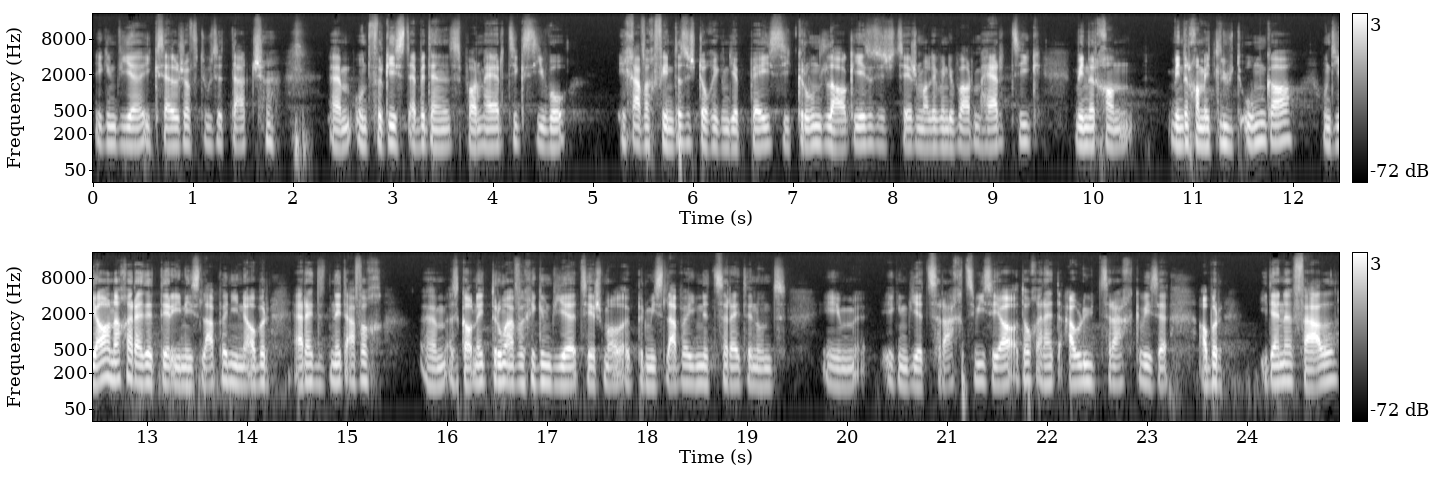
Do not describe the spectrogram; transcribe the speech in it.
irgendwie in die Gesellschaft raustatschen ähm, und vergisst eben dann das Barmherzigsein, wo ich einfach finde, das ist doch irgendwie eine basic Grundlage. Jesus ist zuerst mal irgendwie barmherzig, wie er, kann, wie er kann mit Leuten umgehen kann. Und ja, nachher redet er in ins Leben hinein, aber er redet nicht einfach, ähm, es geht nicht darum, einfach irgendwie zuerst mal über mein Leben hineinzureden und ihm irgendwie zurechtzuweisen. Ja, doch, er hat auch Leute zurechtgewiesen. Aber in diesen Fällen,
